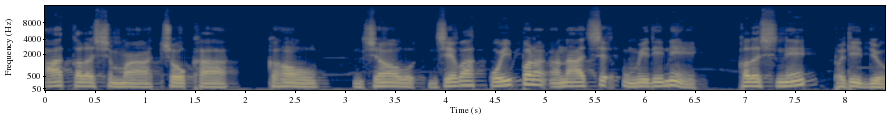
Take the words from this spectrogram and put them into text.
આ કળશમાં ચોખા, ઘઉં, જવ જેવા કોઈ પણ અનાજ ઉમેરીને કળશને ભરી દો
